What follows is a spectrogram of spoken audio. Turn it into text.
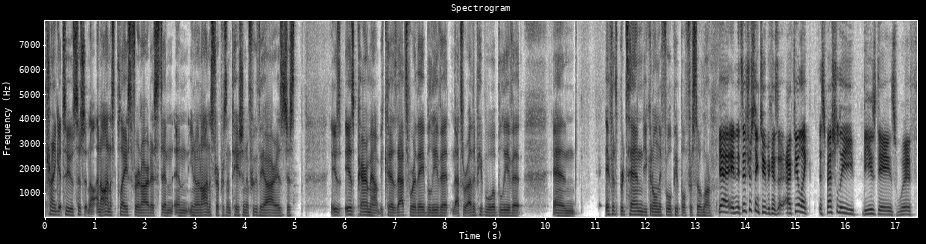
trying to get to such an, an honest place for an artist and and you know an honest representation of who they are is just is is paramount because that's where they believe it. That's where other people will believe it, and if it's pretend, you can only fool people for so long. Yeah, and it's interesting too because I feel like, especially these days with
